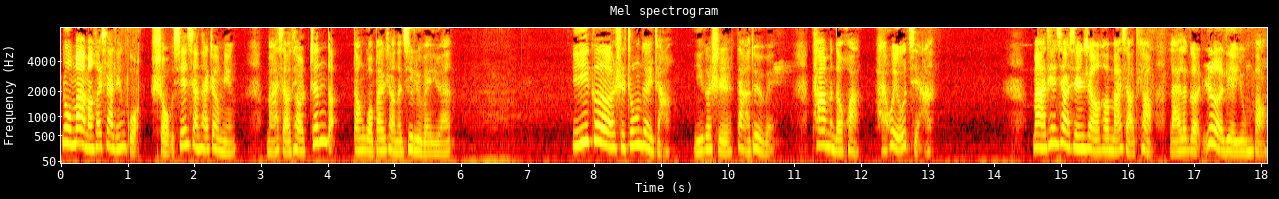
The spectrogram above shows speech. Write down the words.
陆曼曼和夏林果首先向他证明，马小跳真的。当过班上的纪律委员，一个是中队长，一个是大队委，他们的话还会有假。马天笑先生和马小跳来了个热烈拥抱，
